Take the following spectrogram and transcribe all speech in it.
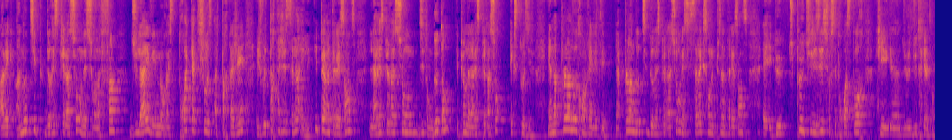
avec un autre type de respiration. On est sur la fin du live. Il me reste 3-4 choses à te partager. Et je veux te partager celle-là. Elle est hyper intéressante. La respiration dite en deux temps. Et puis on a la respiration explosive. Il y en a plein d'autres en réalité. Il y a plein d'autres types de respiration. Mais c'est celles-là qui sont les plus intéressantes et, que tu peux utiliser sur ces trois sports qui, euh, du, triathlon.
